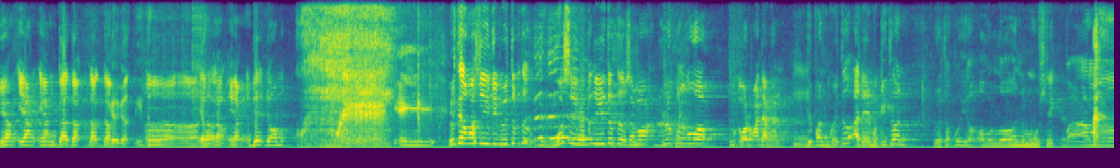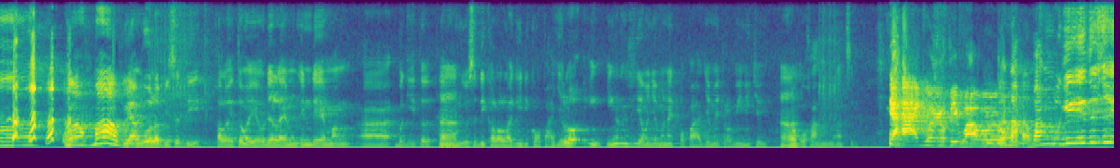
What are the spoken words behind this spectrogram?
Yang yang yang gagak-gagak. Gagak itu. Eh, Yang yang, yang, yang dia, dia ngomong lu tau masih di YouTube tuh. Gue sering nonton di YouTube tuh. Sama dulu kan gue buka warung padang kan. Depan gue tuh ada yang begituan. Lu tau gue ya Allah ini musrik banget. Maaf maaf ya. Yang gue lebih sedih kalau itu ya udah lah ya, mungkin dia emang uh, begitu. Dan gue sedih kalau lagi di Kopaja lo ing- ingat gak sih zaman zaman naik Kopaja Metro Mini cuy? Wah, gue kangen banget sih. Ya gue ngerti paham anak pang begitu sih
